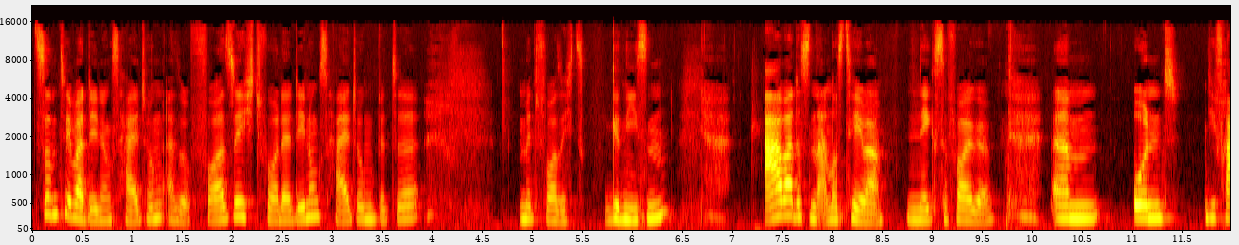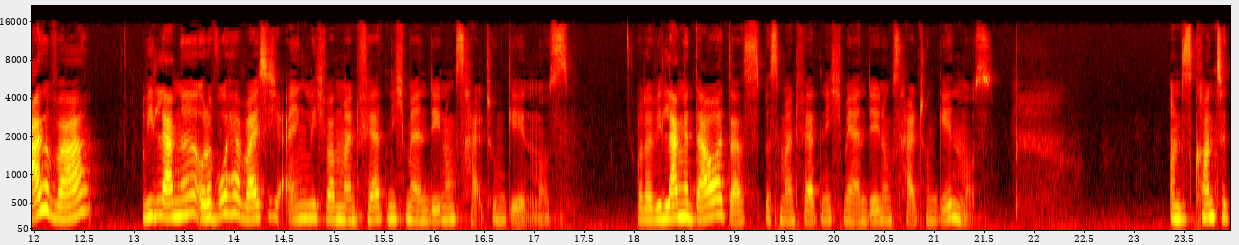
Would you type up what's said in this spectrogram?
zum Thema Dehnungshaltung. Also Vorsicht vor der Dehnungshaltung, bitte mit Vorsicht genießen. Aber das ist ein anderes Thema. Nächste Folge. Ähm, und die Frage war, wie lange oder woher weiß ich eigentlich, wann mein Pferd nicht mehr in Dehnungshaltung gehen muss? Oder wie lange dauert das, bis mein Pferd nicht mehr in Dehnungshaltung gehen muss? Und es konnte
